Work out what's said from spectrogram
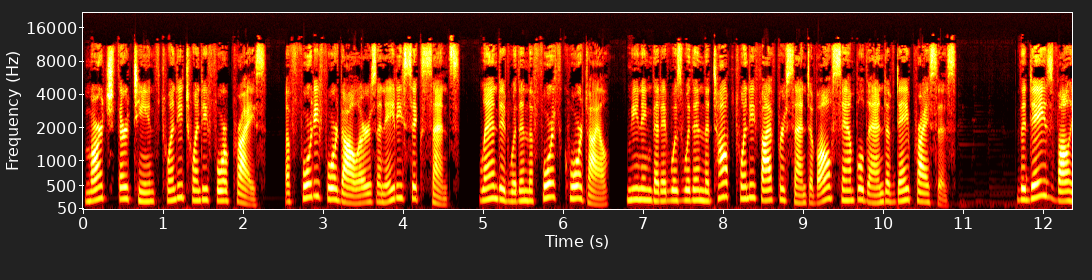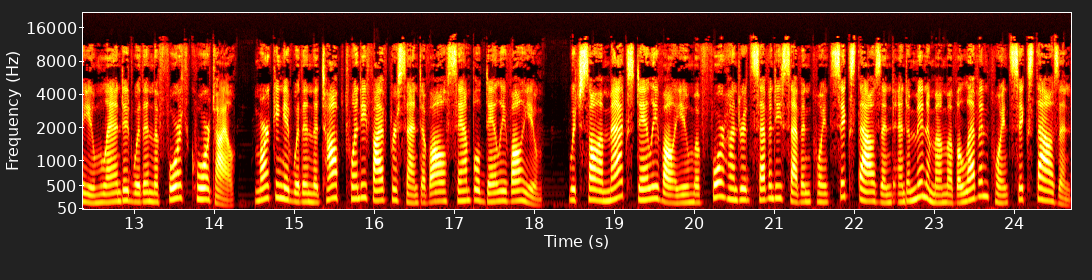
March 13, 2024 price of $44.86 landed within the fourth quartile, meaning that it was within the top 25% of all sampled end of day prices. The day's volume landed within the fourth quartile, marking it within the top 25% of all sampled daily volume, which saw a max daily volume of 477.6 thousand and a minimum of 11.6 thousand.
